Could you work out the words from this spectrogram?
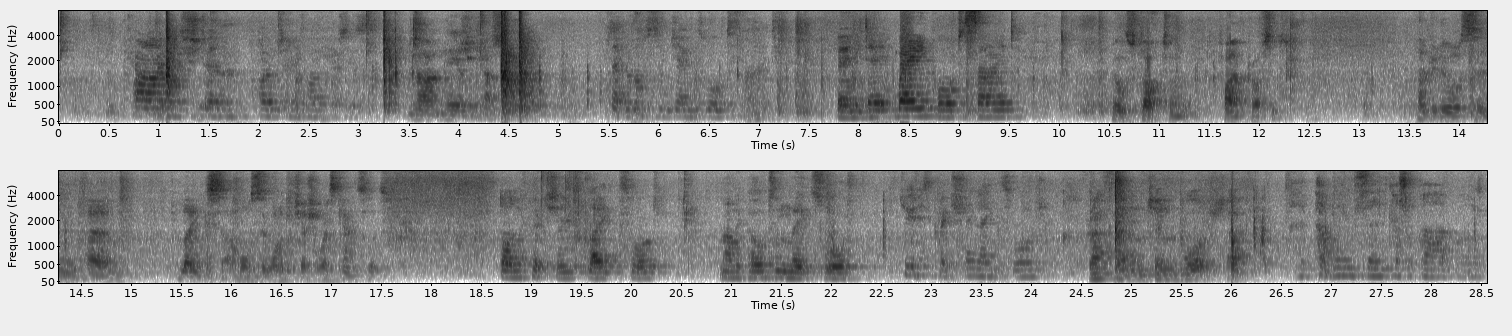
Caroline Ashton, Overton and Five Crosses. Mark Neil, Castle. Deborah Mostyn Jones, Waterside. Bernie Day, Wade, Waterside. Will Stockton, Five Crosses. Andrew Dawson, um, Lakes, I'm also one of the Cheshire West councillors. Donna Critchley, Lakes Ward. Mally Bolton, Lakes Ward. Judith Critchley, Lakes Ward. Grant Bennington, Waterside. Pat Williamson, Castle Park Ward.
